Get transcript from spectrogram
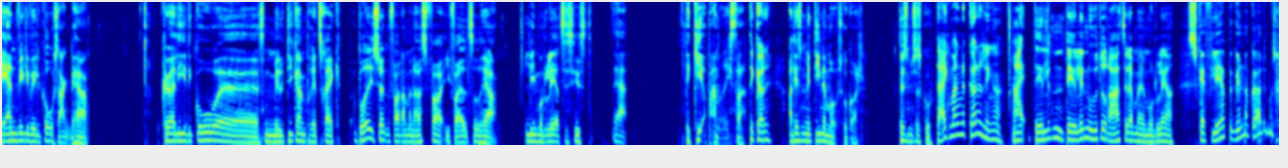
Det er en virkelig, virkelig god sang, det her. Kører lige det gode øh, sådan Melodi Grand Prix-træk. Både i synd for dig, men også for, i for altid her. Lige modulerer til sidst. Ja. Det giver bare noget ekstra. Det gør det. Og det er sådan, Medina må sgu godt. Det synes jeg sgu. Der er ikke mange, der gør det længere. Nej, det er lidt en, det er lidt en uddød race, det der med at modulere. Skal flere begynde at gøre det, måske?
